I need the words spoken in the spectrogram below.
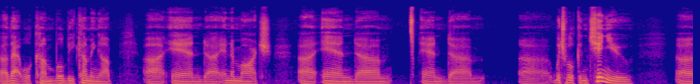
uh, that will come will be coming up uh, and uh, end of March, uh, and um, and um, uh, which will continue uh,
